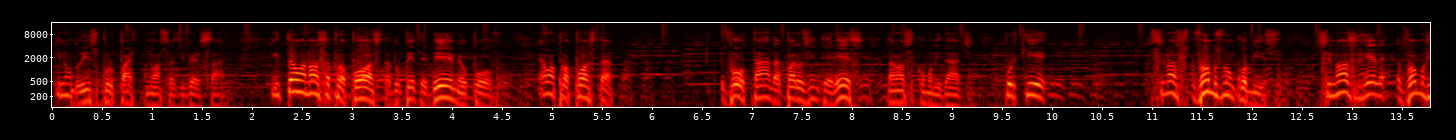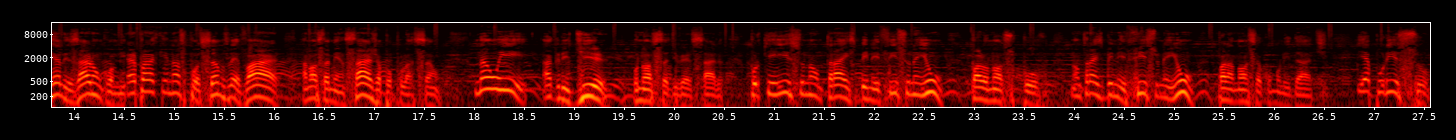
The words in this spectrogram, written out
e não do isso por parte do nosso adversário. Então a nossa proposta do PTB, meu povo, é uma proposta voltada para os interesses da nossa comunidade, porque se nós vamos num comício, se nós vamos realizar um comício, é para que nós possamos levar a nossa mensagem à população, não ir agredir o nosso adversário, porque isso não traz benefício nenhum para o nosso povo, não traz benefício nenhum para a nossa comunidade. E é por isso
